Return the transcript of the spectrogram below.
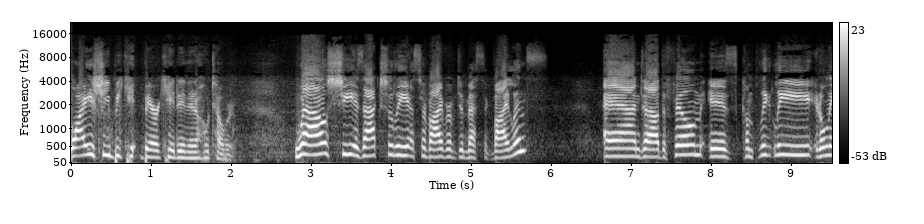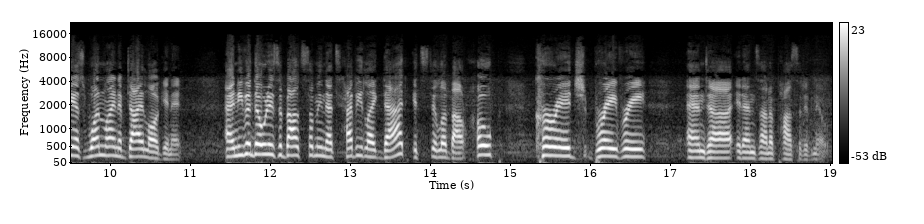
Why is she barricaded in a hotel room? Well, she is actually a survivor of domestic violence. And uh, the film is completely, it only has one line of dialogue in it. And even though it is about something that's heavy like that, it's still about hope, courage, bravery, and uh, it ends on a positive note.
